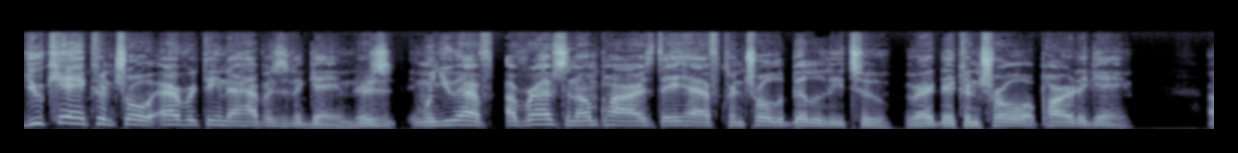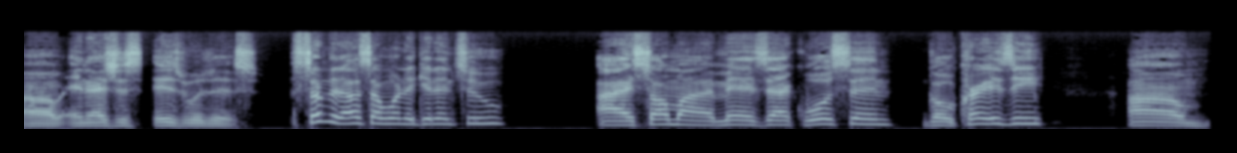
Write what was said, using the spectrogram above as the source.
you can't control everything that happens in the game. There's when you have refs and umpires, they have controllability too, right? They control a part of the game, um, and that just is what it is. Something else I want to get into. I saw my man Zach Wilson go crazy. Um,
